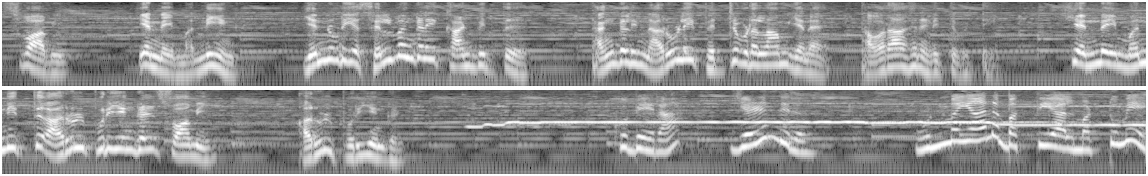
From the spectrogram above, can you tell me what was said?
சுவாமி என்னை மன்னியுங்கள். என்னுடைய செல்வங்களை காண்பித்து தங்களின் அருளை பெற்றுவிடலாம் என தவறாக நினைத்து விட்டேன் என்னை மன்னித்து அருள் புரியுங்கள் சுவாமி. அருள் புரியுங்கள். குபேரா எழுந்திரு. உண்மையான பக்தியால் மட்டுமே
